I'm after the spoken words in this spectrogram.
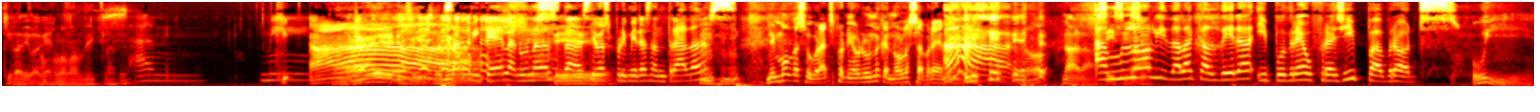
Qui la diu, aquest? Com la vol dir, qui la diu? Sant... Mi... Qui? Ah! Ai, Sant Miquel, en una Sí. de les seves primeres entrades, Anem molt de sobrats, però n'hi haurà una que no la sabrem. Ah! no? No, no. amb sí, sí, l'oli de la caldera hi podreu fregir pebrots. Sí. Ui.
